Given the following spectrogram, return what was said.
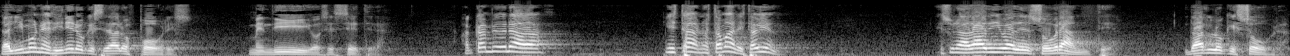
La limosna es dinero que se da a los pobres, mendigos, etc. A cambio de nada. Y está, no está mal, está bien. Es una dádiva del sobrante, dar lo que sobra.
